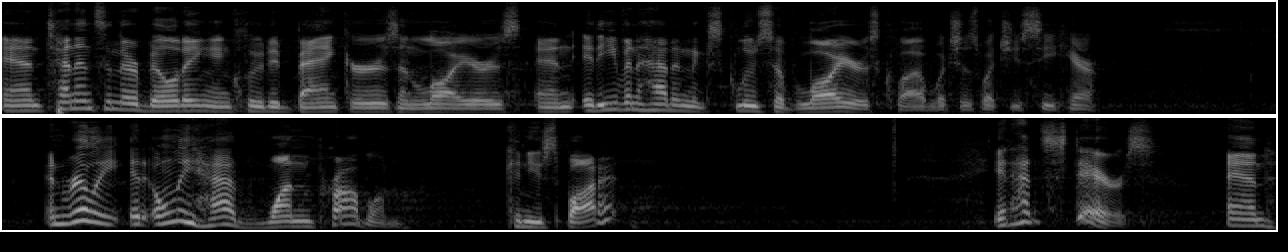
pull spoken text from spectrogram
And tenants in their building included bankers and lawyers, and it even had an exclusive lawyers club, which is what you see here. And really, it only had one problem. Can you spot it? It had stairs. And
